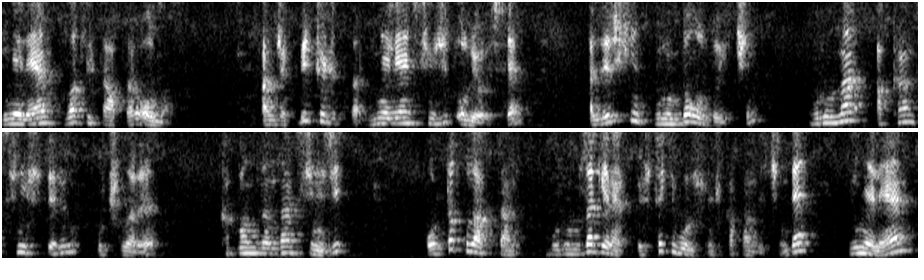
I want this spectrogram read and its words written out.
yineleyen kulak iltihapları olmaz. Ancak bir çocukta yineleyen sinüzit oluyor ise alerjik burunda olduğu için buruna akan sinüslerin uçları kapandığından sinüzit orta kulaktan burnumuza gelen östeki boru sonucu kapandığı için de yineleyen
